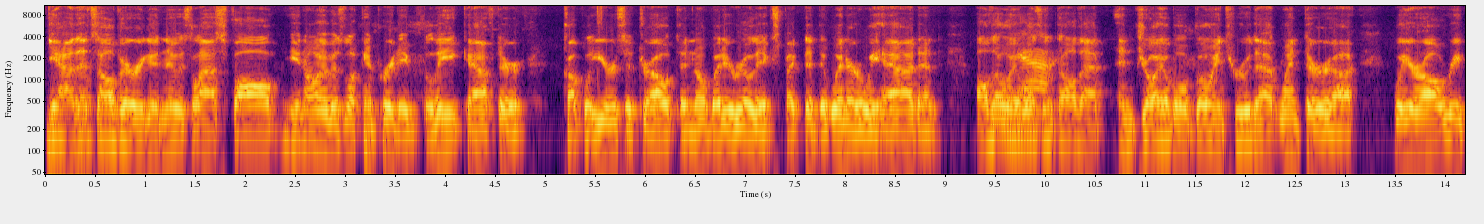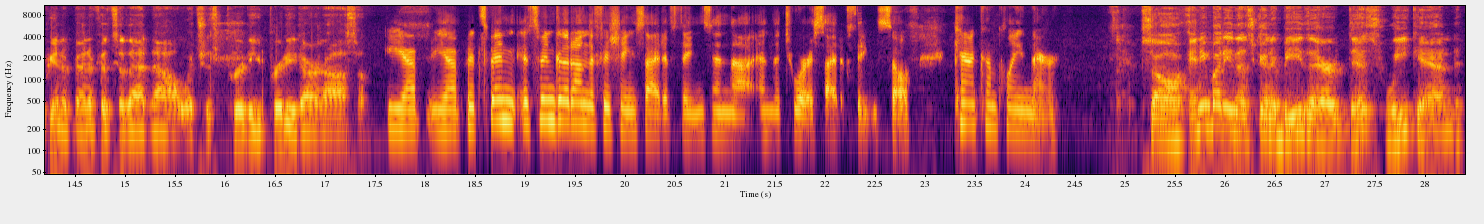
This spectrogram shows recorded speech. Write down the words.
Yeah, that's all very good news. Last fall, you know, it was looking pretty bleak after a couple of years of drought, and nobody really expected the winter we had. And although it yeah. wasn't all that enjoyable going through that winter, uh, we are all reaping the benefits of that now, which is pretty pretty darn awesome. Yep, yep. It's been it's been good on the fishing side of things and the and the tourist side of things. So can't complain there. So anybody that's going to be there this weekend,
